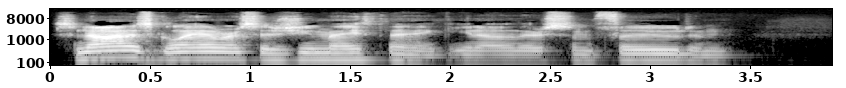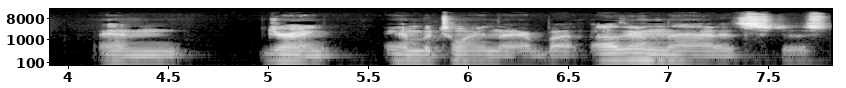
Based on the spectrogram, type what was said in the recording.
it's not as glamorous as you may think. You know, there's some food and and drink in between there, but other than that, it's just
